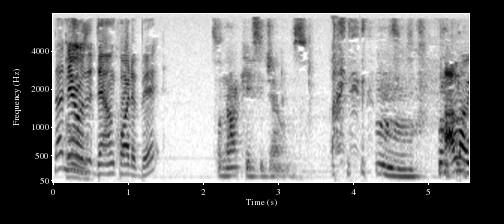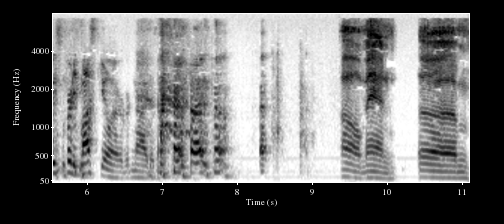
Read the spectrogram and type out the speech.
That narrows Ooh. it down quite a bit. So not Casey Jones. Hmm. I don't know. He's pretty muscular, but no, he doesn't. Oh man. Um.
